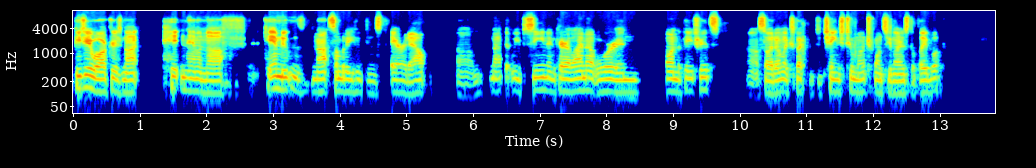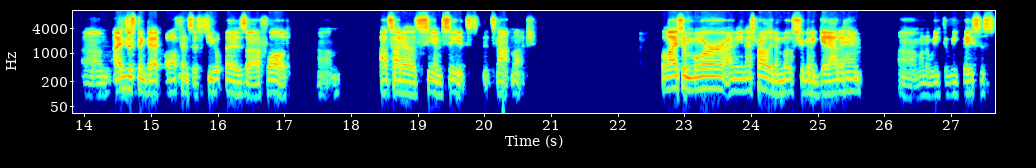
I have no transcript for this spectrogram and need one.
PJ Walker's not hitting him enough. Cam Newton's not somebody who can air it out. Um, not that we've seen in Carolina or in on the Patriots. Uh, so I don't expect him to change too much once he learns the playbook. Um, I just think that offense is is uh, flawed. Um, outside of CMC, it's it's not much. Elijah Moore, I mean, that's probably the most you're going to get out of him um, on a week to week basis.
